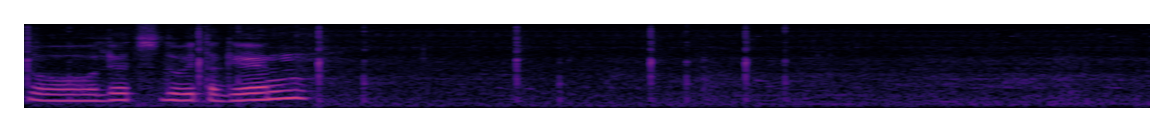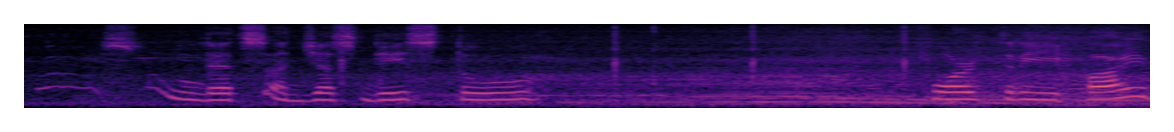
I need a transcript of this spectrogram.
so let's do it again. Let's adjust this to 435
